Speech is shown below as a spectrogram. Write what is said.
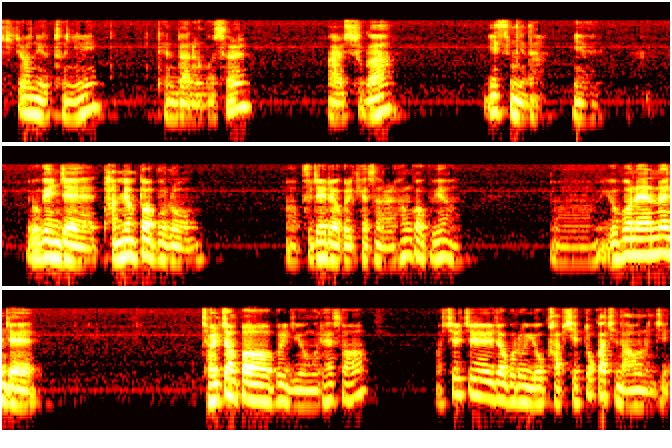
kN이 된다는 것을 알 수가 있습니다. 예. 요게 이제 단면법으로 어, 부재력을 계산을 한 거고요. 어, 요번에는 이제 절전법을 이용을 해서 실질적으로 요 값이 똑같이 나오는지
